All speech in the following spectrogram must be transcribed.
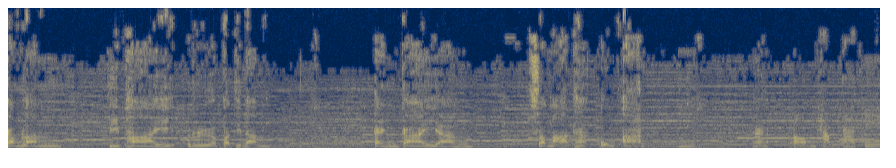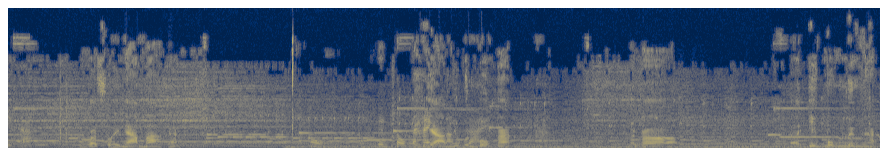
กำลังฝีพายเรือพระที่นั่ง แต่งกายอย่างสมาร์ทฮะองค์อาจอืมนะฮะพร้อมทำหน้าที่ค่ะ แล้วก็สวยงามมากฮะโอ้ชื่นชมและให้ยามกำลัองยู่บนใจบกฮะค่ะแล้วก็เอ่ออีกมุมหนึ่งฮะ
